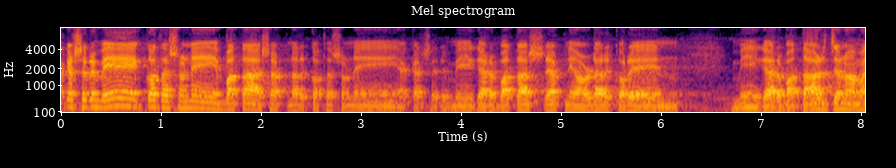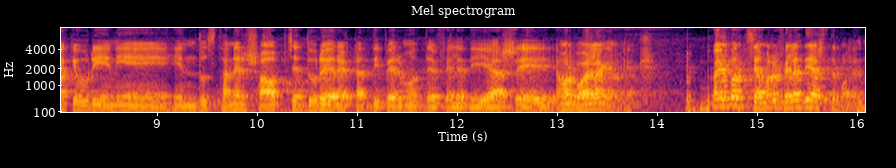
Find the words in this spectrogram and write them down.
আকাশের মেঘ কথা শুনে, বাতাস আপনার কথা শুনে। আকাশের মেঘ আর বাতাসে আপনি অর্ডার করেন, মেঘ আর বাতাস যেন আমাকে উড়িয়ে নিয়ে হিন্দুস্থানের সবচেয়ে দূরের একটা দ্বীপের মধ্যে ফেলে দিয়ে আসে। আমার ভয় লাগে। ভয় পাচ্ছি, আমার ফেলে দিয়ে আসতে বলেন।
